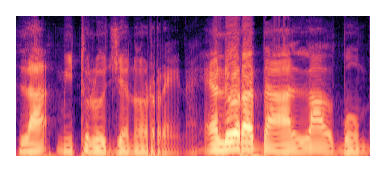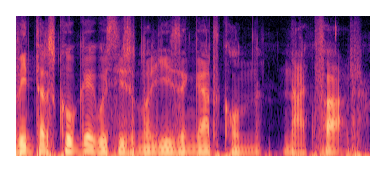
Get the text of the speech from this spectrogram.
la mitologia norrena. E allora dall'album Winterskug questi sono gli Isengard con Nakfar.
